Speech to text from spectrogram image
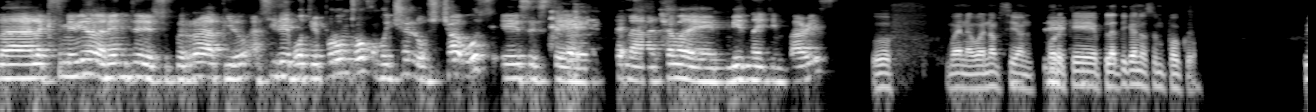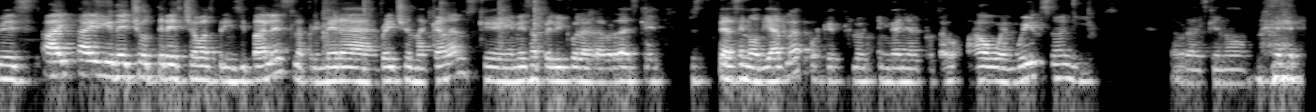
la, la que se me viene a la mente súper rápido, así de bote pronto, como dicen los chavos, es este, la chava de Midnight in Paris. Uf, buena, buena opción. Porque platícanos un poco. Pues hay, hay de hecho tres chavas principales. La primera, Rachel McAdams, que en esa película la verdad es que pues, te hacen odiarla porque lo engaña el protagonista Owen Wilson y la verdad es que no,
